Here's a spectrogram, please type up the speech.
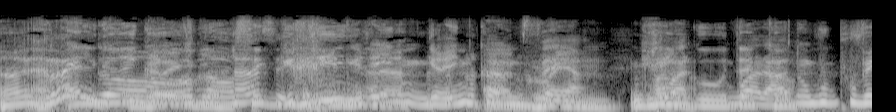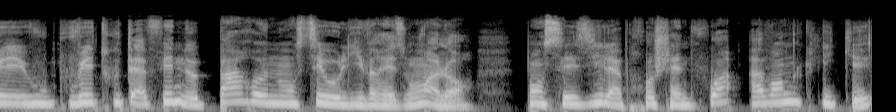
Hein, El Gringo. Non, Hein, c'est c'est green. Green, green Ah, comme green. vert. Gringo, Voilà, donc vous pouvez, vous pouvez tout à fait ne pas renoncer aux livraisons. Alors pensez-y la prochaine fois avant de cliquer.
